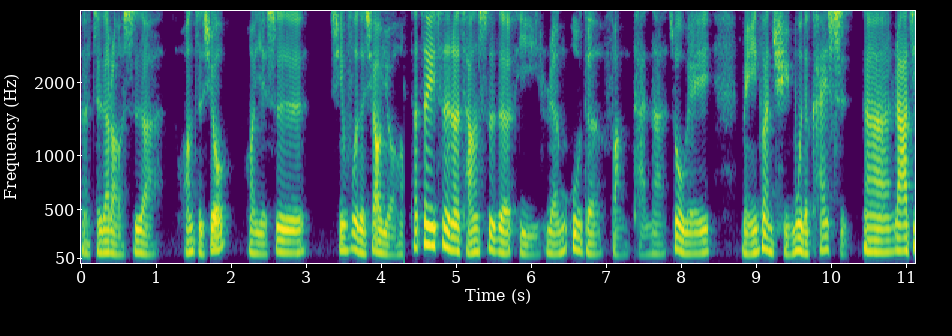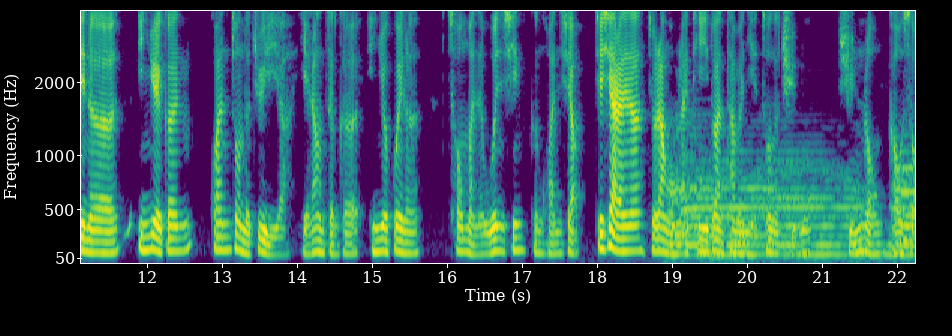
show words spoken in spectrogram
呃，指导老师啊，黄子修啊，也是新附的校友哈。他这一次呢，尝试的以人物的访谈啊，作为每一段曲目的开始，那拉近了音乐跟观众的距离啊，也让整个音乐会呢充满了温馨跟欢笑。接下来呢，就让我们来听一段他们演奏的曲目《寻龙高手》。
